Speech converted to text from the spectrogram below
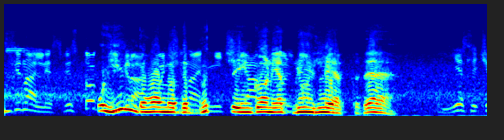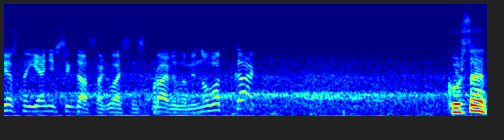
Финальный свисток. O'yin Игра davomida окончена. bitta imkoniyat 0:0. berilyapti-da. Если честно, я не всегда согласен с правилами. Но вот как? Ko'rsat.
